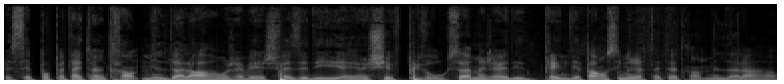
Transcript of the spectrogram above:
je sais pas, peut-être un 30 000 dollars. J'avais, je faisais des, un chiffre plus gros que ça, mais j'avais plein de dépenses. Il me restait peut-être 30 000 dollars.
